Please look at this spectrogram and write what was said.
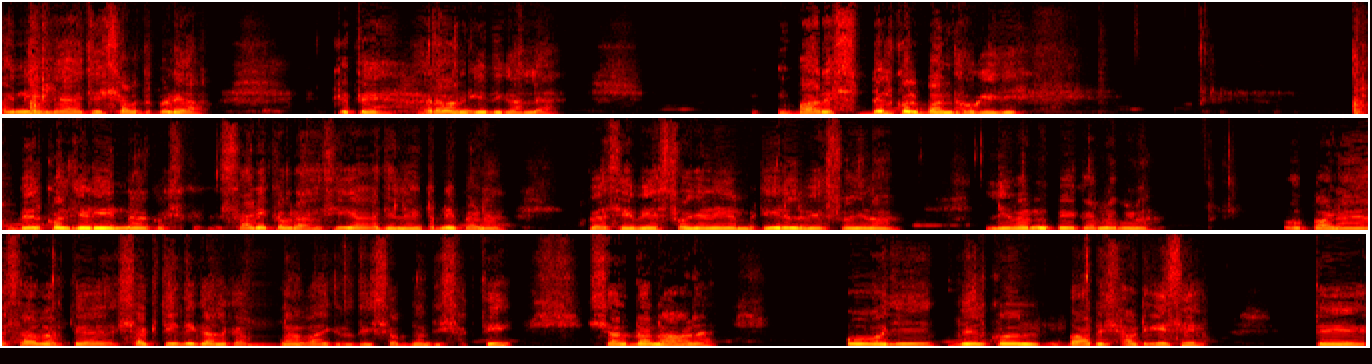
ਇੰਨੀ ਲੈ 'ਚ ਸ਼ਬਦ ਪੜਿਆ ਕਿਤੇ ਹੈਰਾਨਗੀ ਦੀ ਗੱਲ ਹੈ। ਬਾਰਿਸ਼ ਬਿਲਕੁਲ ਬੰਦ ਹੋ ਗਈ ਜੀ। ਬਿਲਕੁਲ ਜਿਹੜੀ ਇੰਨਾ ਕੁਝ ਸਾਰੇ ਘਬਰਾਏ ਸੀ, ਅੱਜ ਲੈਂਟਰ ਨਹੀਂ ਪੈਣਾ। ਪੈਸੇ ਵੇਸਟ ਹੋ ਜਾਣੇ ਮਟੀਰੀਅਲ ਵੇਸਟ ਹੋ ਜਾਣਾ ਲੇਬਰ ਨੂੰ ਪੇ ਕਰਨਾ ਪੈਣਾ। ਉਹ ਪਾਣਾ ਐਸਾ ਵਰਤਿਆ, ਸ਼ਕਤੀ ਦੀ ਗੱਲ ਕਰਦਾ, ਵਾਹਿਗੁਰੂ ਦੀ ਸ਼ਬਦਾਂ ਦੀ ਸ਼ਕਤੀ, ਸ਼ਰਧਾ ਨਾਲ। ਉਹ ਜੀ ਬਿਲਕੁਲ ਬਾਰਿਸ਼ ਹਟ ਗਈ ਸੀ। ਤੇ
